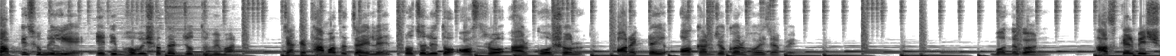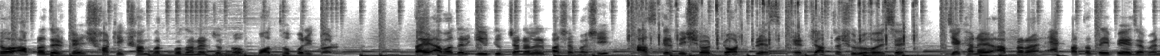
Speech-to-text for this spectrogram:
সবকিছু মিলিয়ে এটি ভবিষ্যতের যুদ্ধ বিমান যাকে থামাতে চাইলে প্রচলিত অস্ত্র আর কৌশল অনেকটাই অকার্যকর হয়ে যাবে। বন্ধুগণ আজকের বিশ্ব আপনাদেরকে সঠিক সংবাদ প্রদানের জন্য বদ্ধপরিকর। তাই আমাদের ইউটিউব চ্যানেলের পাশাপাশি আজকের বিশ্ব ডট প্রেস এর যাত্রা শুরু হয়েছে, যেখানে আপনারা এক পাতাতেই পেয়ে যাবেন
